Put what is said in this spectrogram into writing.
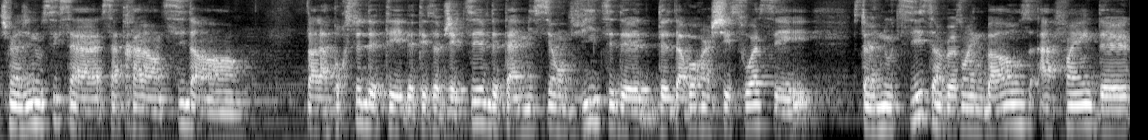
J'imagine aussi que ça, ça te ralentit dans, dans la poursuite de tes, de tes objectifs, de ta mission de vie. Tu sais, de- de- d'avoir un chez-soi, c'est, c'est un outil, c'est un besoin de base afin de,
